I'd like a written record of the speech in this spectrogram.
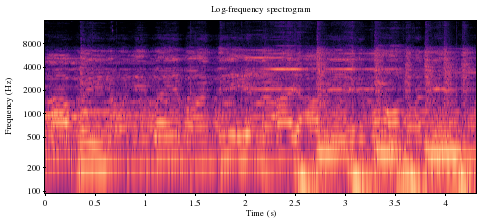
આ ભાઈઓની ભાઈ બંધી ના આવે મોમને આ ભાઈઓની ભાઈ બંધી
